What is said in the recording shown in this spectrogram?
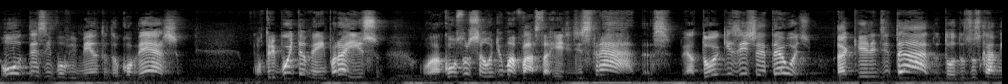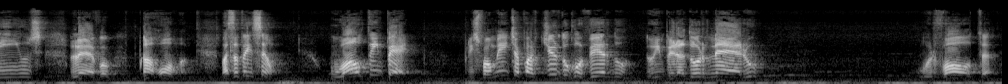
o desenvolvimento do comércio. Contribui também para isso a construção de uma vasta rede de estradas. É à toa que existe até hoje aquele ditado: todos os caminhos levam a Roma. Mas atenção, o Alto Império, principalmente a partir do governo do imperador Nero, por volta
